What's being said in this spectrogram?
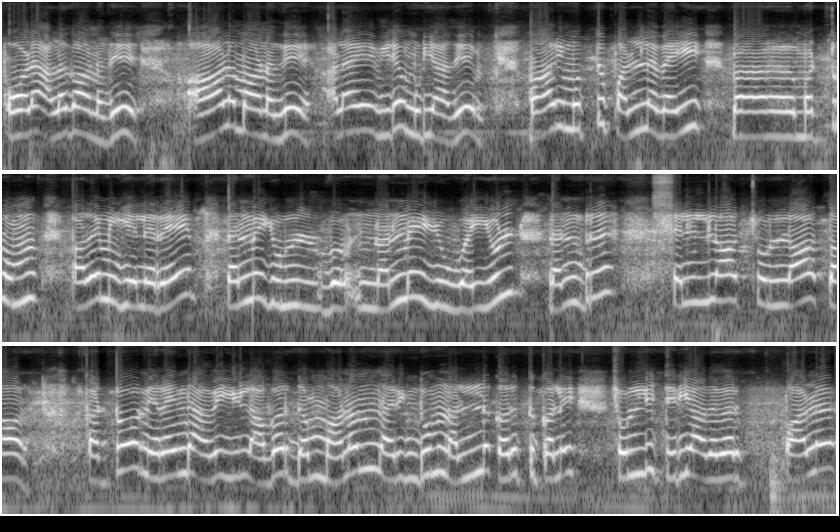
போல அழகானது ஆழமானது அளவிட முடியாது. மாரிமுத்து பல்லவை ம- மற்றும் பழமியலரே நன்மையுள் நன்மையுவையுள் நன்று செல்லா சொல்லா தார். கற்றோர் நிறைந்த அவையில் அவர்தம் மனம் அறிந்தும் நல்ல கருத்துக்களை சொல்லித் தெரியாதவர். பல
